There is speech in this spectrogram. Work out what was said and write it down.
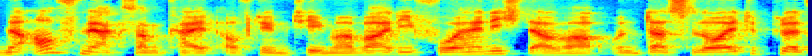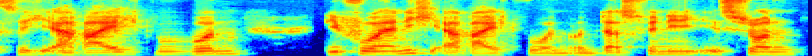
eine Aufmerksamkeit auf dem Thema war, die vorher nicht da war. Und dass Leute plötzlich erreicht wurden, die vorher nicht erreicht wurden. Und das finde ich ist schon,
